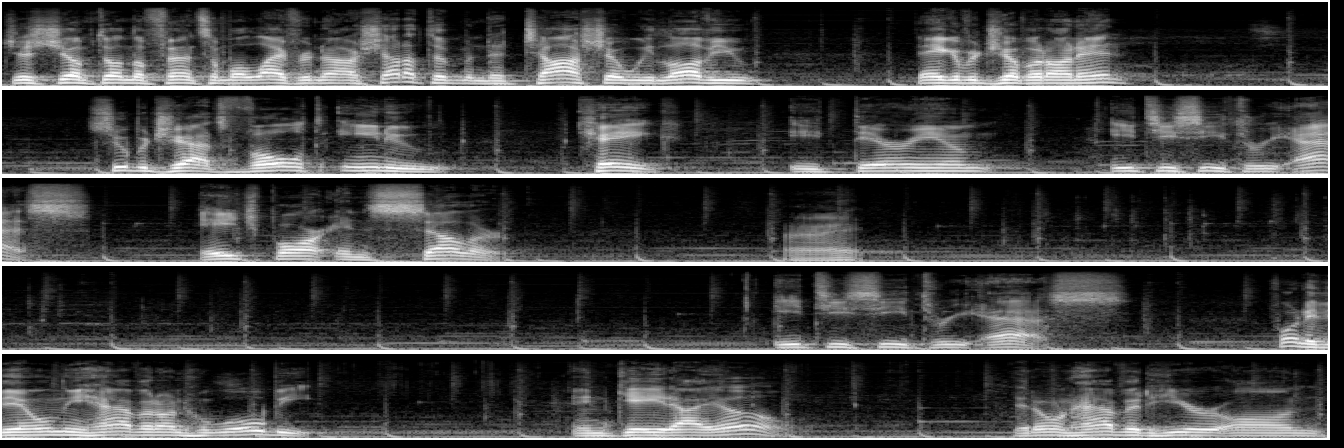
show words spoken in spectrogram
Just jumped on the fence. I'm a lifer now. Shout out to Natasha. We love you. Thank you for jumping on in. Super chats Volt, Inu, Cake, Ethereum, ETC3S, H bar, and Celer. All right. ETC3S. Funny, they only have it on Huobi and Gate.io. They don't have it here on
